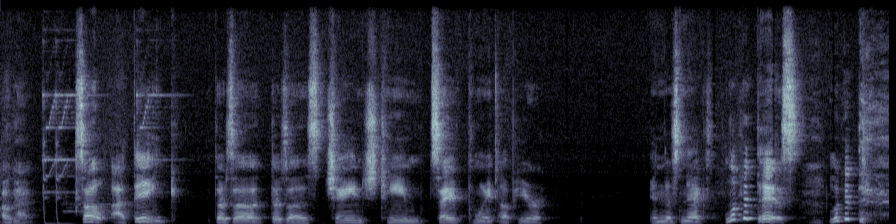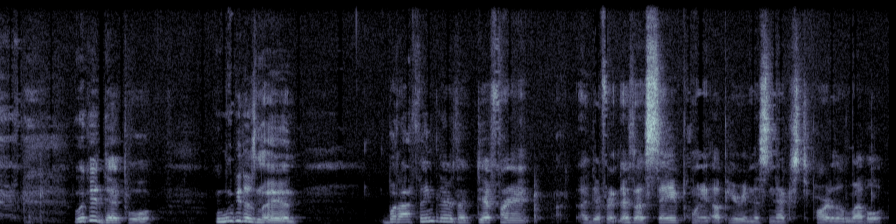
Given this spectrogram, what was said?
Okay, so I think there's a there's a change team save point up here. In this next, look at this. Look at this. Look at Deadpool. Look at this man. But I think there's a different, a different. There's a save point up here in this next part of the level.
